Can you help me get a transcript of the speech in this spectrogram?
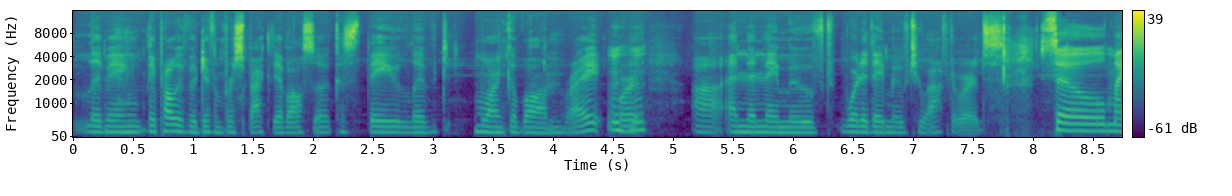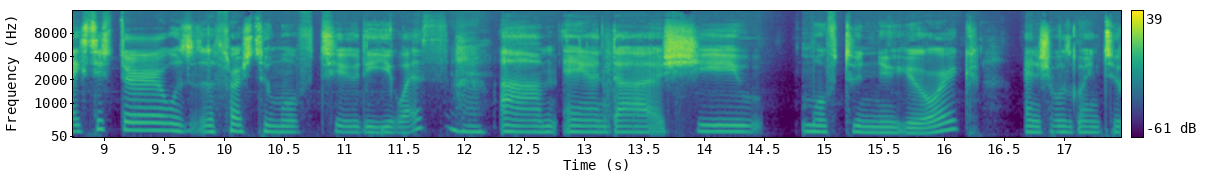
living they probably have a different perspective also because they lived more in gabon right or uh, and then they moved where did they move to afterwards So my sister was the first to move to the U.S. Um, and uh, she moved to New York, and she was going to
